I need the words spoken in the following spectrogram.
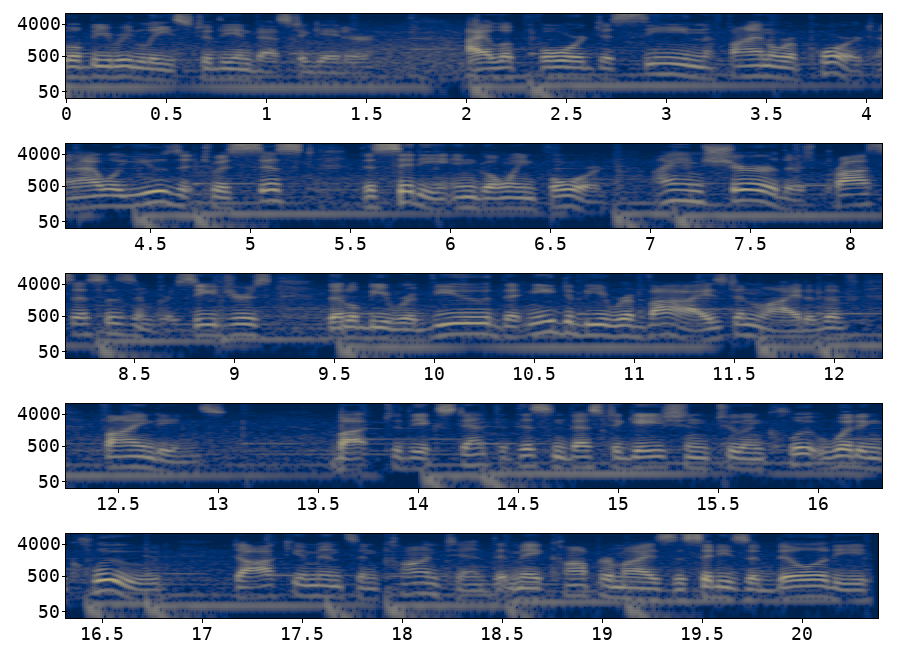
will be released to the investigator. I look forward to seeing the final report and I will use it to assist the city in going forward. I am sure there's processes and procedures that'll be reviewed that need to be revised in light of the findings. But to the extent that this investigation to include, would include documents and content that may compromise the city's ability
